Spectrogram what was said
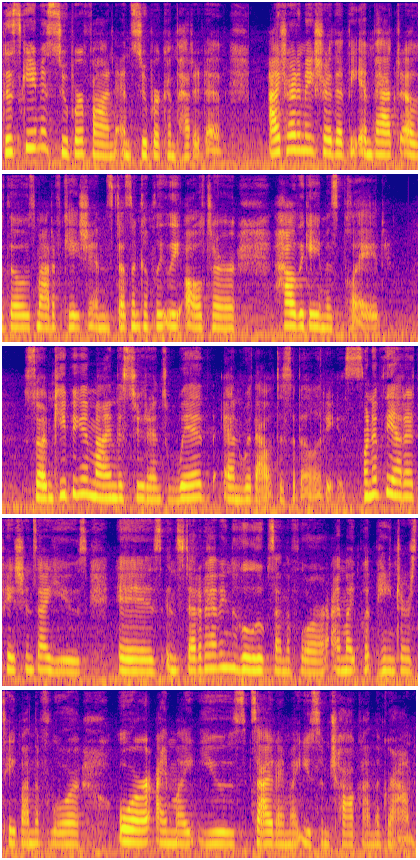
This game is super fun and super competitive. I try to make sure that the impact of those modifications doesn't completely alter how the game is played. So I'm keeping in mind the students with and without disabilities. One of the adaptations I use is instead of having the hula hoops on the floor, I might put painter's tape on the floor or I might use side, I might use some chalk on the ground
